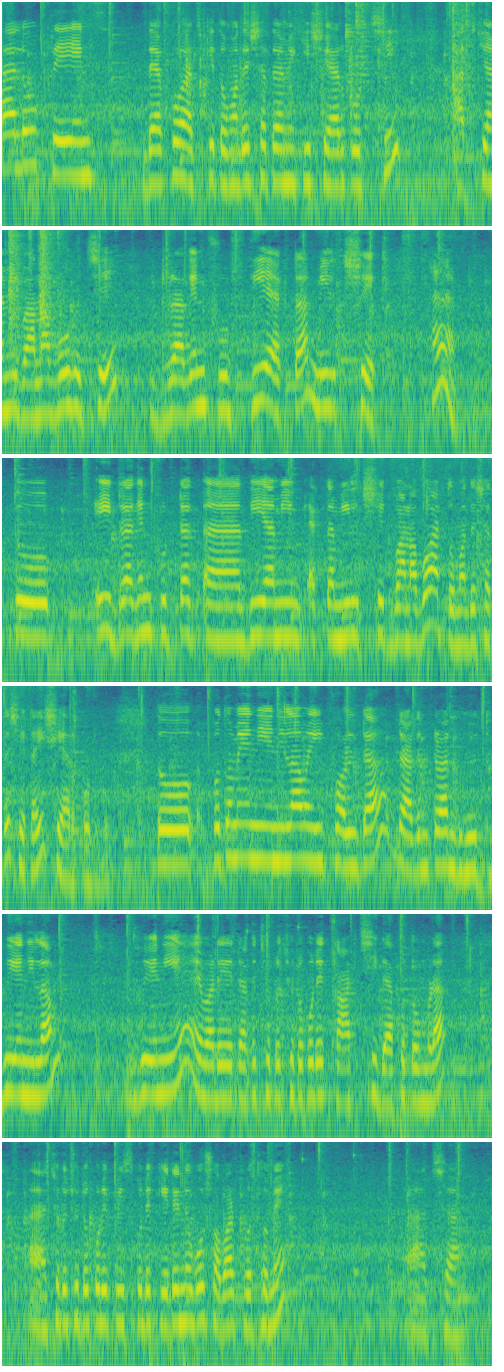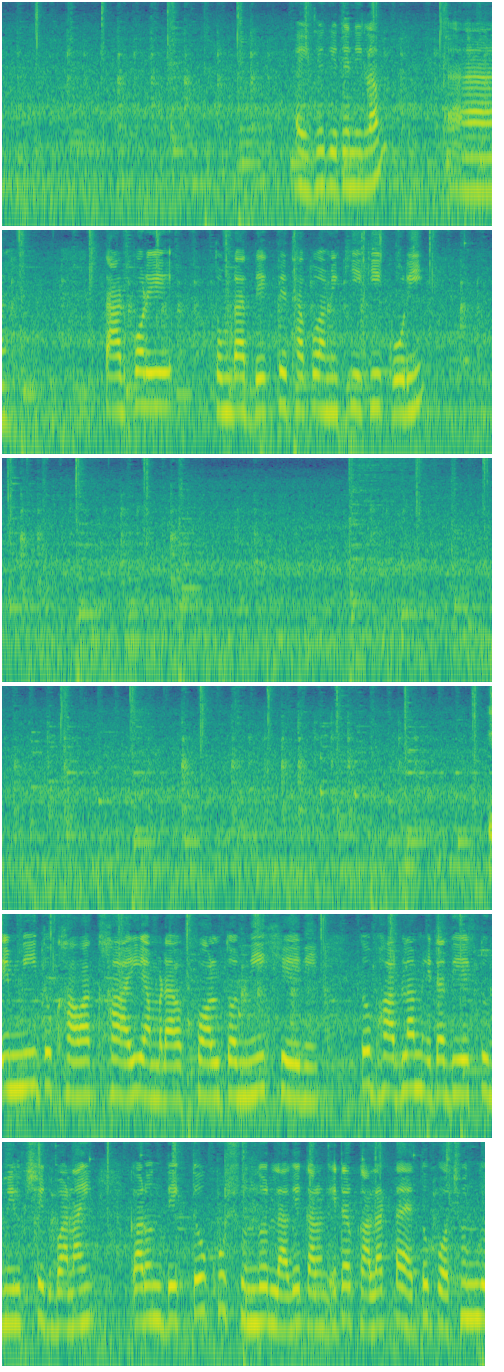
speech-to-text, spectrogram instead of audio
Hello friends দেখো আজকে তোমাদের সাথে আমি কি শেয়ার করছি? আজকে আমি বানাবো হচ্ছে ড্রাগন ফ্রুটস দিয়ে একটা মিল্ক শেক হ্যাঁ? তো এই ড্রাগন ফ্রুটটা দিয়ে আমি একটা মিল্ক শেক বানাবো আর তোমাদের সাথে সেটাই শেয়ার করব। তো প্রথমে নিয়ে নিলাম এই ফলটা ড্রাগনটা ধুয়ে নিলাম। ধুয়ে নিয়ে এবারে এটাকে ছোট ছোট করে কাটছি, দেখো তোমরা। ছোট ছোট করে পিস করে কেটে নেব সবার প্রথমে। আচ্ছা। এই যে কেটে নিলাম। তারপরে তোমরা দেখতে থাকো আমি কি কি করি। এমনিই তো খাওয়া খাই, আমরা ফল তো এমনিই খেয়ে নিই। তো ভাবলাম এটা দিয়ে একটু মিল্কশেক বানাই, কারণ দেখতেও খুব সুন্দর লাগে, কারণ এটার কালারটা এত পছন্দ।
